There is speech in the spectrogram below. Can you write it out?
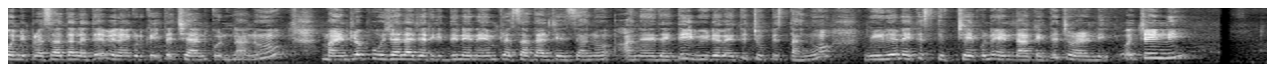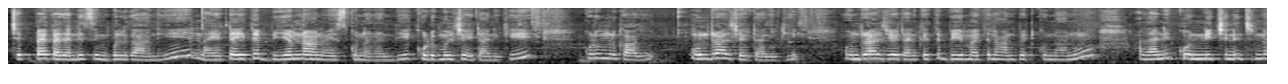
కొన్ని ప్రసాదాలు అయితే వినాయకుడికి అయితే చేయాలనుకుంటున్నాను. మా ఇంట్లో పూజ ఎలా జరిగింది నేనేం ప్రసాదాలు తయారు చేశాను అనేది అయితే ఈ వీడియోలో అయితే చూపిస్తాను. వీడియోని అయితే స్కిప్ చేయకుండా ఎండాకైతే చూడండి. వచ్చేయండి. చెప్పా కదండి సింపుల్గా కానీ నైట్ అయితే బియ్యం నాన వేసుకున్నానండి కుడుములు చేయటానికి. కుడుములు కాదు ఉండ్రాలు చేయటానికి. ఉండ్రాలు చేయడానికి అయితే బియ్యం అయితే నానబెట్టుకున్నాను అలానే కొన్ని చిన్న చిన్న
